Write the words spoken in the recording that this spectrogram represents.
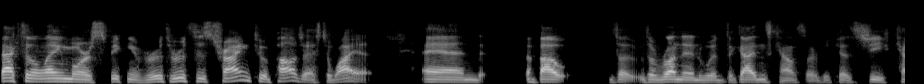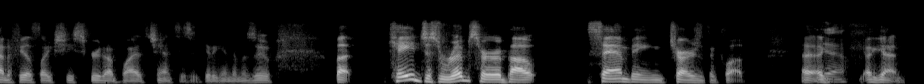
Back to the Langmores. Speaking of Ruth, Ruth is trying to apologize to Wyatt and about the the run-in with the guidance counselor because she kind of feels like she screwed up Wyatt's chances of getting into Mizzou. But Cade just ribs her about Sam being charged at the club. Uh, yeah, Again,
